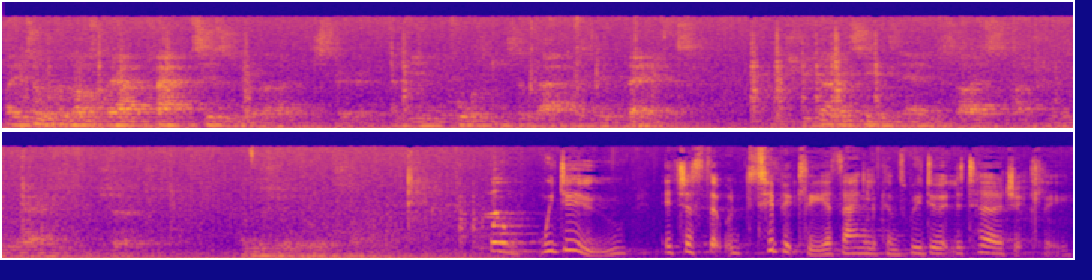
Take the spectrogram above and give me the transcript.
they talk a lot about baptism of the Holy Spirit and the importance of that as an event, which we don't seem to emphasise much within the Anglican Church. What is your thoughts on that? Well, we do. It's just that typically, as Anglicans, we do it liturgically.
